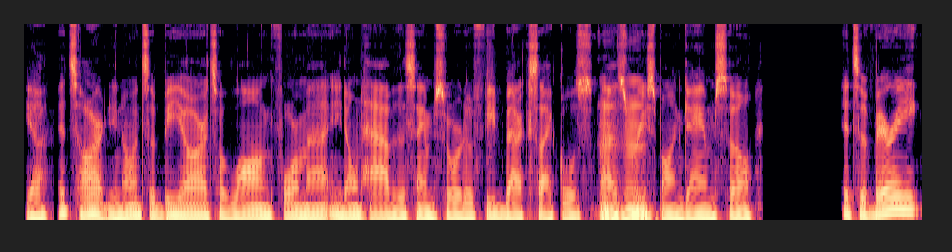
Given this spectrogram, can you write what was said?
Yeah, it's hard. You know, it's a BR, it's a long format. You don't have the same sort of feedback cycles as Mhm. respawn games. So it's a very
